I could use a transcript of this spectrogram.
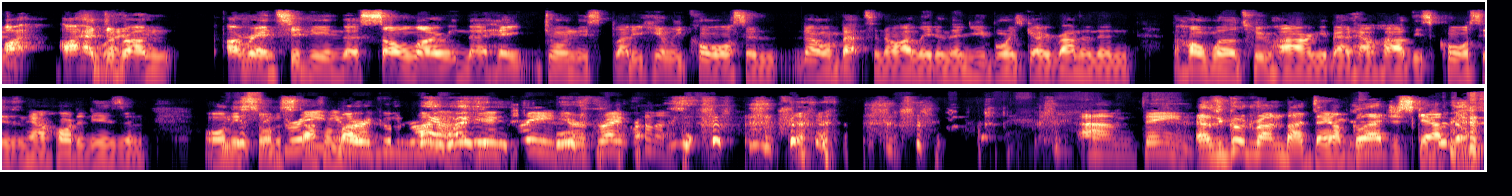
I I had to run. I ran Sydney in the solo in the heat, doing this bloody hilly course, and no one bats an eyelid. And then you boys go running, and the whole world's hoo haing about how hard this course is and how hot it is, and all this sort of stuff. I'm you like, were a good runner. Wait, you agreed you're a great runner. um, Dean, that was a good run, bud. Dean, I'm glad you scalped them.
